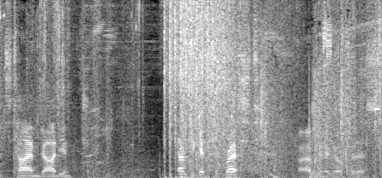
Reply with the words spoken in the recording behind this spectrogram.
It's time, Guardian. It's time to get suppressed. Alright, we're gonna go for this.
